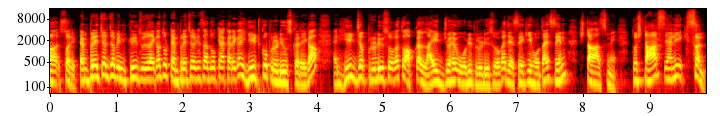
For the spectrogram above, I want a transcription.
सॉरी टेम्परेचर जब इंक्रीज हो जाएगा तो टेम्परेचर के साथ वो क्या करेगा? हीट को प्रोड्यूस करेगा। एंड हीट जब प्रोड्यूस होगा तो आपका लाइट जो है वो भी प्रोड्यूस होगा, जैसे कि होता है सेम स्टार्स में। तो स्टार्स यानी सन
